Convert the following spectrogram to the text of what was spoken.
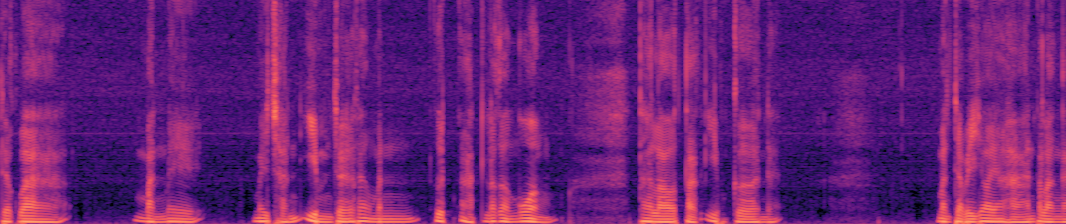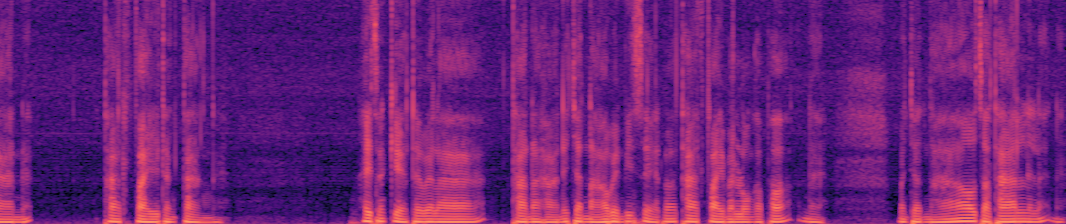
เรียกว่ามันไม่ไม่ฉันอิ่มจนกระทั่งมันอึดอัดแล้วก็ง่วง ถ้าเราตักอิ่มเกินเนี่ยมันจะไปย่อยอาหารพลังงานเนี่ยธาตุไฟต่างๆ ให้สังเกตเธอเวลาทานอาหารนี่จะหนาวเป็นพิเศษว่าธาตุไฟมันลงกระเพาะนะมันจะหนาวสะท้านเลยแหละนะ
